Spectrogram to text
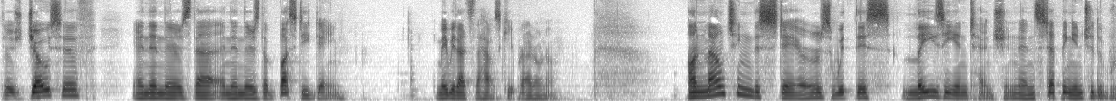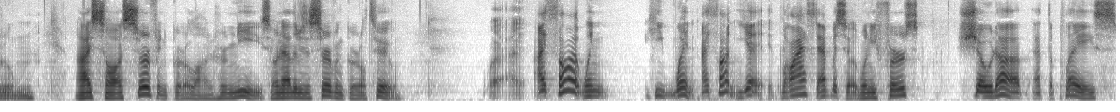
there's Joseph, and then there's that and then there's the busty dame. Maybe that's the housekeeper, I don't know. On mounting the stairs with this lazy intention and stepping into the room, I saw a servant girl on her knees. Oh, now there's a servant girl too. I thought when he went, I thought, yeah, last episode, when he first showed up at the place,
